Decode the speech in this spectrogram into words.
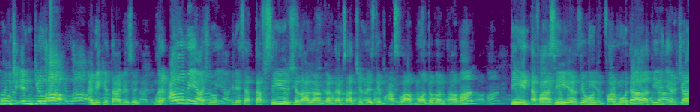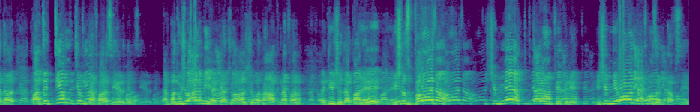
وچ انقلاب امی کتاب سے مگر علمیہ شو یلی سا تفسیر چھ لاگان کر تم ساتھ چھ تم اصلاف معتبر تھاوان۔ تہند تفاسیر تہند فرمودات تہند ارشادات پتہ تم تم تفاسیر دیوا۔ ام پتہ وچھو علمیہ کیا شو آج چھو وتھان اک نفر اتی چھو دپان ہے یہ چھس بوانا یہ چھ مے تران فکر یہ چھ میون یت مزن تفسیر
